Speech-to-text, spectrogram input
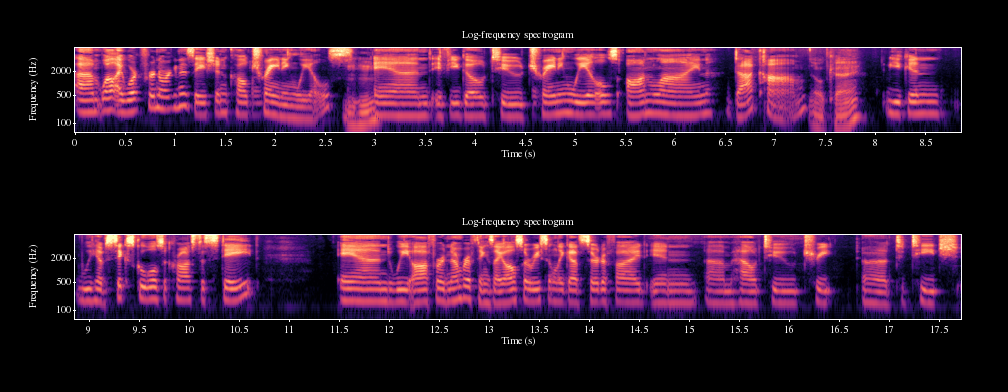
Um, well, I work for an organization called Training Wheels. Mhm. And if you go to trainingwheelsonline.com, Okay. you can we have six schools across the state and we offer a number of things i also recently got certified in um, how to treat uh, to teach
